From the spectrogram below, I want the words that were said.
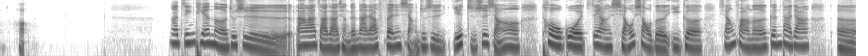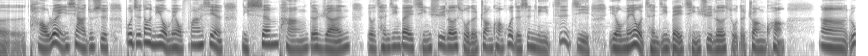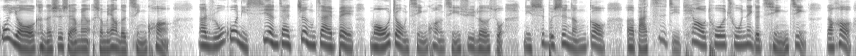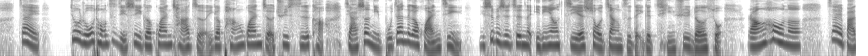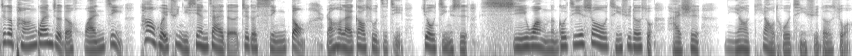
那今天呢，就是拉拉杂杂想跟大家分享，就是也只是想要透过这样小小的一个想法呢，跟大家呃讨论一下，就是不知道你有没有发现，你身旁的人有曾经被情绪勒索的状况，或者是你自己有没有曾经被情绪勒索的状况？那如果有，可能是什么样什么样的情况？那如果你现在正在被某种情况情绪勒索，你是不是能够呃把自己跳脱出那个情境，然后在就如同自己是一个观察者、一个旁观者去思考，假设你不在那个环境，你是不是真的一定要接受这样子的一个情绪勒索？然后呢，再把这个旁观者的环境套回去你现在的这个行动，然后来告诉自己。究竟是希望能够接受情绪勒索，还是你要跳脱情绪勒索？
